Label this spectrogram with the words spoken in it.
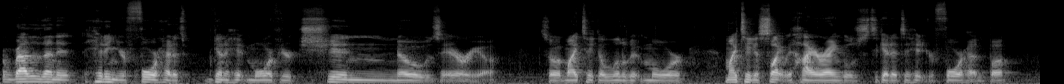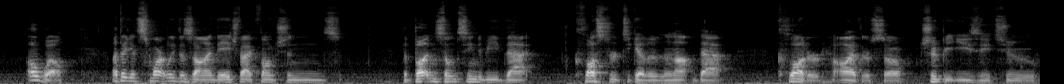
rather than it hitting your forehead, it's gonna hit more of your chin nose area. So it might take a little bit more, might take a slightly higher angle just to get it to hit your forehead, but oh well. I think it's smartly designed. The HVAC functions, the buttons don't seem to be that clustered together. They're not that cluttered either, so should be easy to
